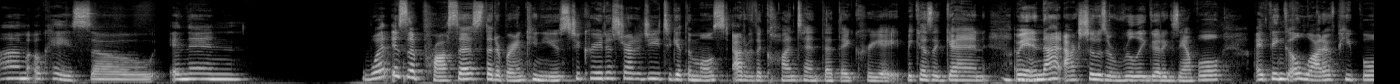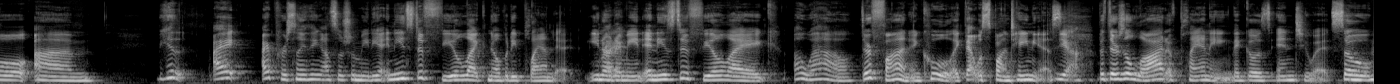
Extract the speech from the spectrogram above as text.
um, okay. So, and then what is a process that a brand can use to create a strategy to get the most out of the content that they create? Because again, I mean, and that actually was a really good example. I think a lot of people, um, because I, I personally think on social media, it needs to feel like nobody planned it. You know what I mean? It needs to feel like, oh, wow, they're fun and cool. Like that was spontaneous. Yeah. But there's a lot of planning that goes into it. So,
